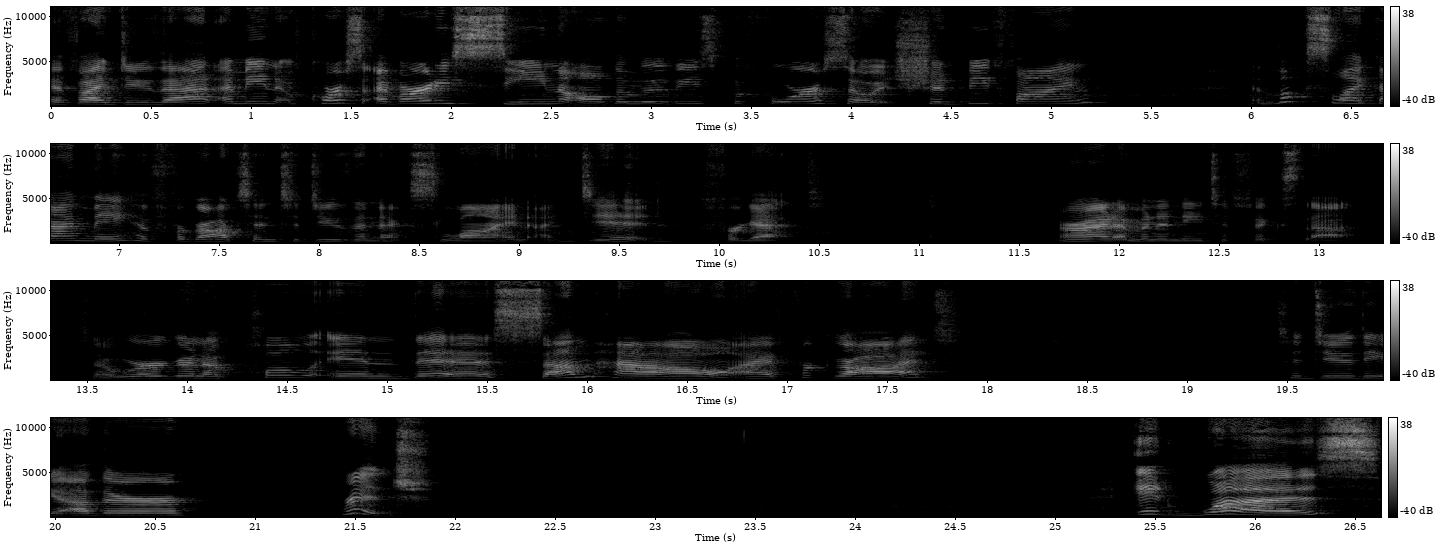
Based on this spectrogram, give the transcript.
If I do that. I mean, of course, I've already seen all the movies before, so it should be fine. It looks like I may have forgotten to do the next line. I did forget. All right, I'm to need to fix that. So we're to pull in this. Somehow I forgot to do the other ridge. It was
